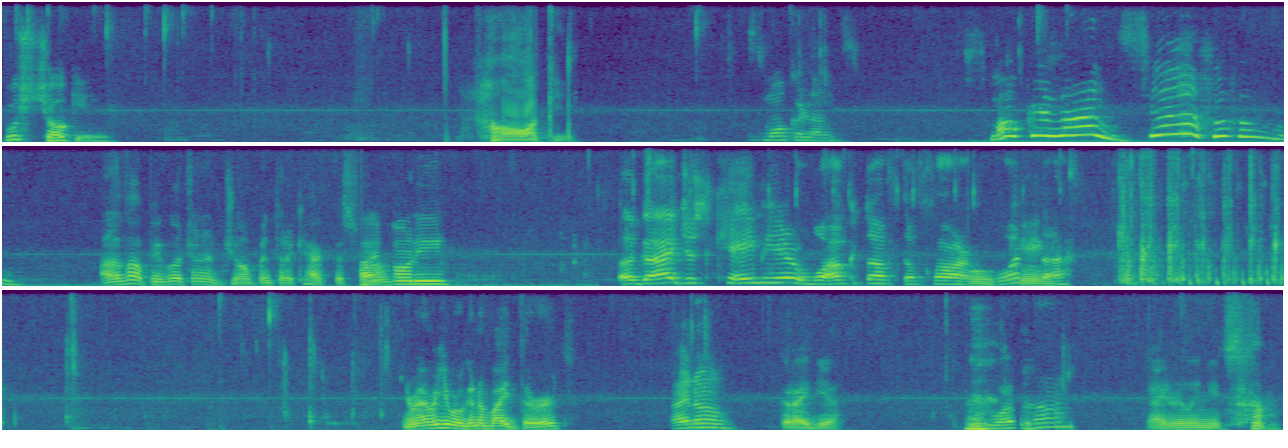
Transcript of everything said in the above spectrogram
Who's choking? Hockey. Smoker lungs. Smoker lungs. Yahoo! I love how people are trying to jump into the cactus farm. Hi, farm. Tony. A guy just came here, walked off the farm. Oh, what Okay. the? You remember you were gonna buy dirt? I know. Good idea. You want some? I really need some.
